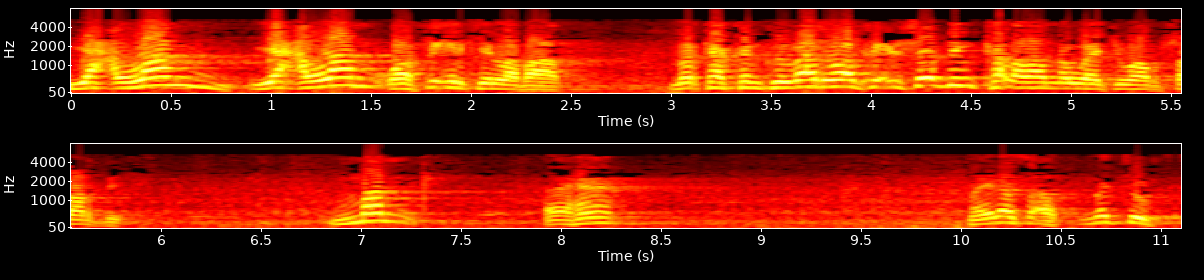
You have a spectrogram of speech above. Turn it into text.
Yaclam yaclam waa ficilkii labaad. Marka kan koobaad waa ficil shardi ka labaadna waa jawaab shardi. Man mayla socod ma joogto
